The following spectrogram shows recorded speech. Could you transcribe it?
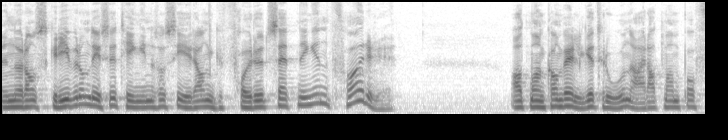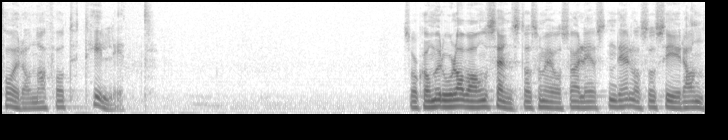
Men når han skriver om disse tingene, så sier han forutsetningen for at man kan velge troen, er at man på forhånd har fått tillit. Så kommer Olav Valen Senstad, som jeg også har lest en del, og så sier han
